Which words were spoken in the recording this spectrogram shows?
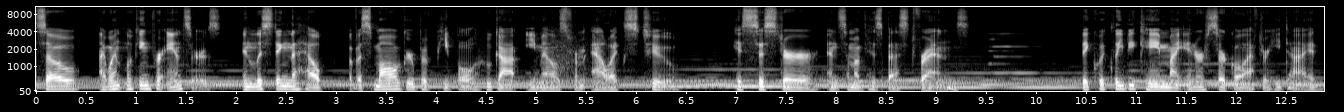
So I went looking for answers, enlisting the help of a small group of people who got emails from Alex too his sister, and some of his best friends. They quickly became my inner circle after he died,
